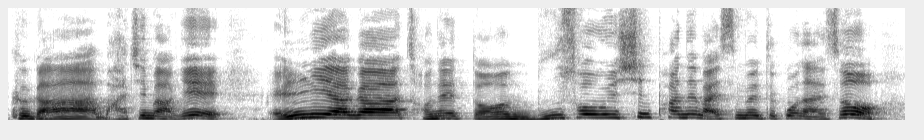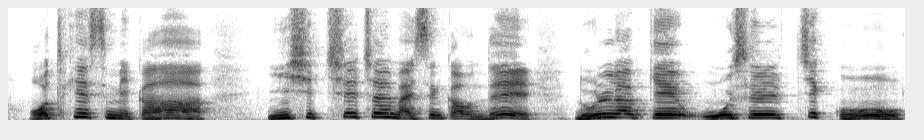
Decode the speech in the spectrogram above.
그가 마지막에 엘리야가 전했던 무서운 심판의 말씀을 듣고 나서 어떻게 했습니까? 27절 말씀 가운데 놀랍게 옷을 찢고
